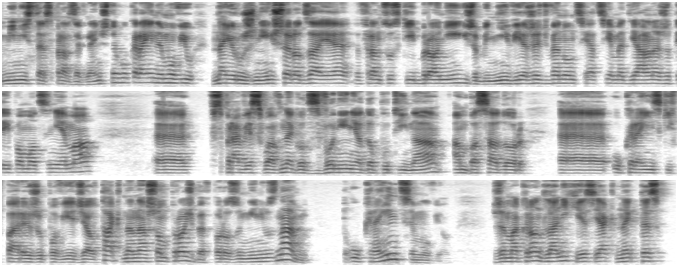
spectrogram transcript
minister spraw zagranicznych Ukrainy mówił najróżniejsze rodzaje francuskiej broni, żeby nie wierzyć w enuncjacje medialne, że tej pomocy nie ma. E, w sprawie sławnego dzwonienia do Putina ambasador e, ukraiński w Paryżu powiedział: Tak, na naszą prośbę w porozumieniu z nami. To Ukraińcy mówią, że Macron dla nich jest jak. To jest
